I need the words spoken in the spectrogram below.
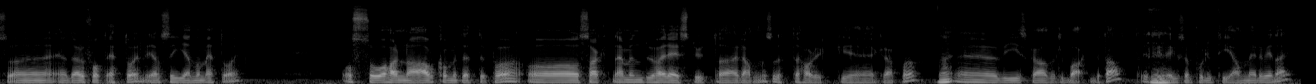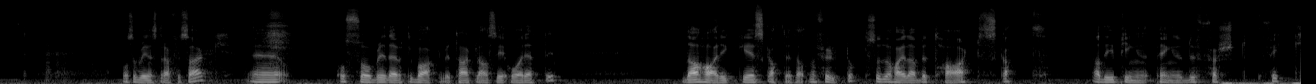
så det da har du fått ett år, altså gjennom ett år. Og så har Nav kommet etterpå og sagt nei, men du har reist ut av landet, så dette har du ikke krav på. Eh, vi skal ha det tilbakebetalt. I tillegg så politianmelder vi deg. Og så blir det en straffesak. Eh, og så blir det tilbakebetalt la oss si året etter. Da har ikke skatteetaten fulgt opp, så du har jo da betalt skatt av de pengene, du først fikk,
